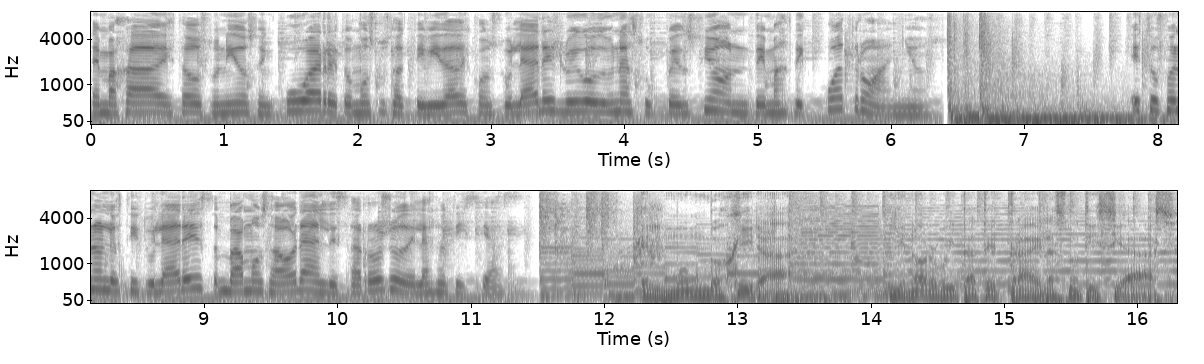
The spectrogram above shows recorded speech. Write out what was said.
La Embajada de Estados Unidos en Cuba retomó sus actividades consulares luego de una suspensión de más de cuatro años. Estos fueron los titulares, vamos ahora al desarrollo de las noticias. El mundo gira y en órbita te trae las noticias.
